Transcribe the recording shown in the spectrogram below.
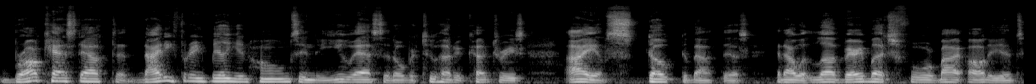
broadcast out to 93 million homes in the U.S. and over 200 countries? I am stoked about this. And I would love very much for my audience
